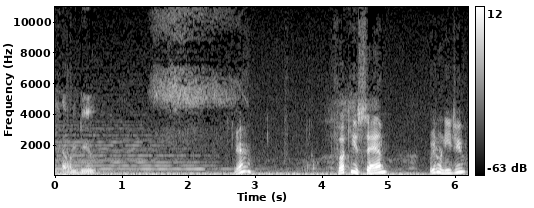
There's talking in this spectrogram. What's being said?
Yeah, we do. Yeah. Fuck you, Sam. We don't need you.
